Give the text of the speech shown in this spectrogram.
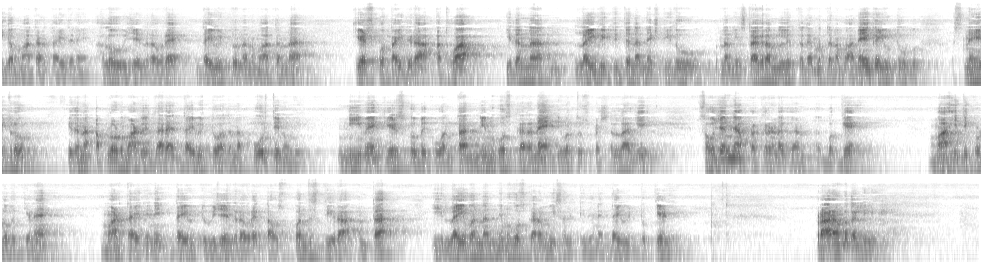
ಈಗ ಮಾತಾಡ್ತಾ ಇದ್ದೇನೆ. ಹಲೋ ವಿಜೇಂದ್ರ ಅವರೇ, ದಯವಿಟ್ಟು ನನ್ನ ಮಾತನ್ನ ಕೇಳಿಸ್ಕೊತಾ ಇದ್ದೀರಾ? ಅಥವಾ ಇದನ್ನ ಲೈವ್ ಇದ್ದಿದ್ದನ್ನ ನೆಕ್ಸ್ಟ್ ಇದು ನನ್ನ ಇನ್ಸ್ಟಾಗ್ರಾಮ್ನಲ್ಲಿ ಇರ್ತದೆ, ಮತ್ತು ನಮ್ಮ ಅನೇಕ ಯೂಟ್ಯೂಬ್ ಸ್ನೇಹಿತರು ಇದನ್ನ ಅಪ್ಲೋಡ್ ಮಾಡಲಿದ್ದಾರೆ. ದಯವಿಟ್ಟು ಅದನ್ನ ಪೂರ್ತಿ ನೋಡಿ. ನೀವೇ ಕೇಳಿಸ್ಕೋಬೇಕು ಅಂತ ನಿಮಗೋಸ್ಕರನೇ ಇವತ್ತು ಸ್ಪೆಷಲ್ ಆಗಿ ಸೌಜನ್ಯ ಪ್ರಕರಣ ಬಗ್ಗೆ ಮಾಹಿತಿ ಕೊಡೋದಕ್ಕೇನೆ ಮಾಡ್ತಾ ಇದ್ದೀನಿ. ದಯವಿಟ್ಟು ವಿಜೇಂದ್ರ ಅವರೇ, ತಾವು ಸ್ಪಂದಿಸ್ತೀರಾ ಅಂತ ಈ ಲೈವ್ ಅನ್ನ ನಿಮಗೋಸ್ಕರ ಮೀಸಲಿಟ್ಟಿದ್ದೇನೆ. ದಯವಿಟ್ಟು ಕೇಳಿ. ಪ್ರಾರಂಭದಲ್ಲಿ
